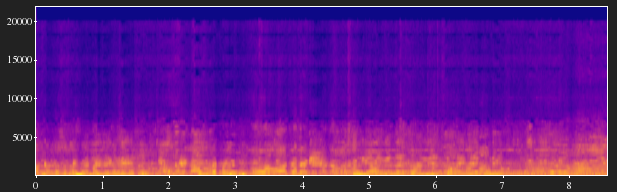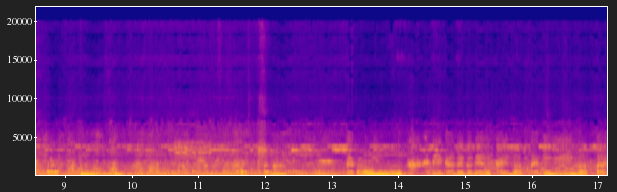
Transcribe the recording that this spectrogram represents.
আপনার কাছে যাই বলি শোনো, এখন এখানে যদি আমি খাই দশটায় তুমি দশটায়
